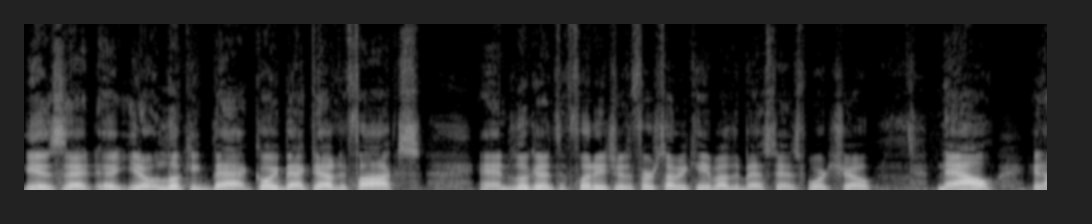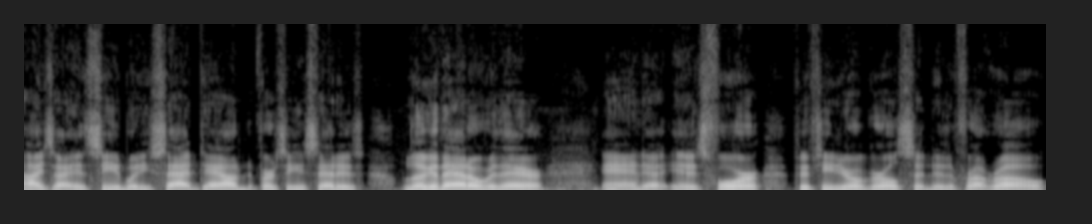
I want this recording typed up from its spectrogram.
is that, uh, you know, looking back, going back down to Fox and looking at the footage of the first time he came on the Best Damn Sports Show, now, in hindsight, and seeing when he sat down, the first thing he said is, look at that over there. And uh, it is four 15 year old girls sitting in the front row.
